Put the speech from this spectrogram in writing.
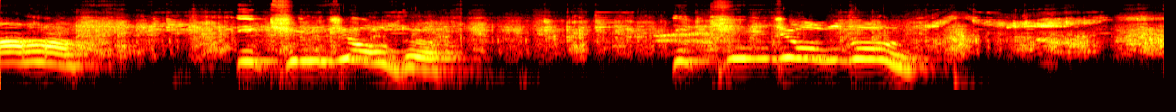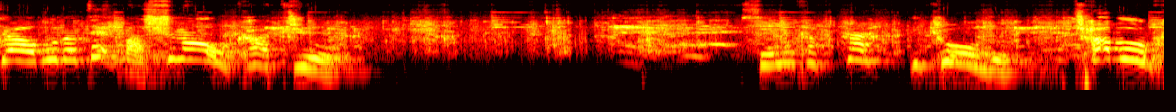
Aha. İkinci oldu. İkinci oldu. Ya bu da tek başına avukat yok. Senin kanka iki oldu. Çabuk.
